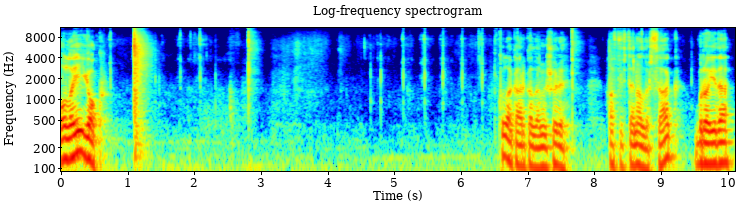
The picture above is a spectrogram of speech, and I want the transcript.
olayı yok. Kulak arkalarını şöyle hafiften alırsak burayı da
